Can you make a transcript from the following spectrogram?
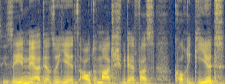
Sie sehen, er hat also hier jetzt automatisch wieder etwas korrigiert.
